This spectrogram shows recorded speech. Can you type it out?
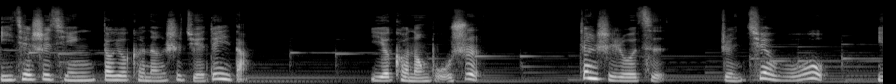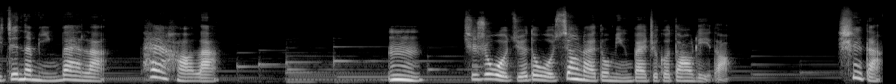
一切事情都有可能是绝对的，也可能不是。正是如此，准确无误。你真的明白了，太好了。嗯，其实我觉得我向来都明白这个道理的。是的，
